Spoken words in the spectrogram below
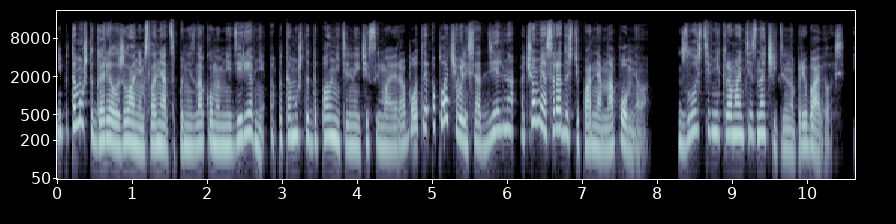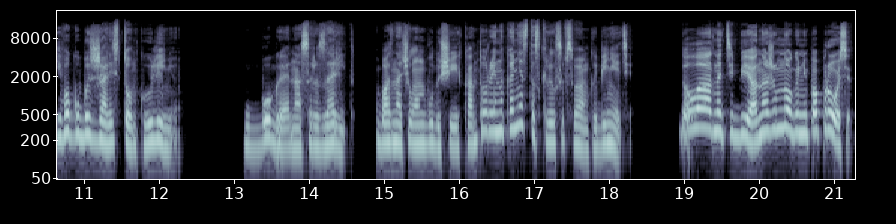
Не потому что горела желанием слоняться по незнакомой мне деревне, а потому что дополнительные часы моей работы оплачивались отдельно, о чем я с радостью парням напомнила. Злости в некроманте значительно прибавилось. Его губы сжались в тонкую линию. «Убогая нас разорит», Обозначил он будущее их конторы и наконец-то скрылся в своем кабинете. «Да ладно тебе, она же много не попросит!»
